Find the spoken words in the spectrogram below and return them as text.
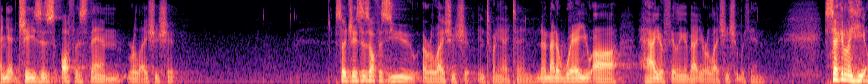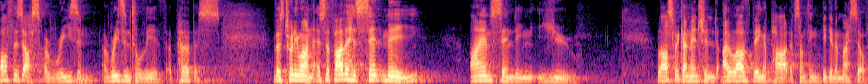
and yet Jesus offers them relationship. So Jesus offers you a relationship in 2018, no matter where you are, how you're feeling about your relationship with Him. Secondly, He offers us a reason, a reason to live, a purpose. Verse 21 As the Father has sent me, I am sending you. Last week I mentioned I love being a part of something bigger than myself.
